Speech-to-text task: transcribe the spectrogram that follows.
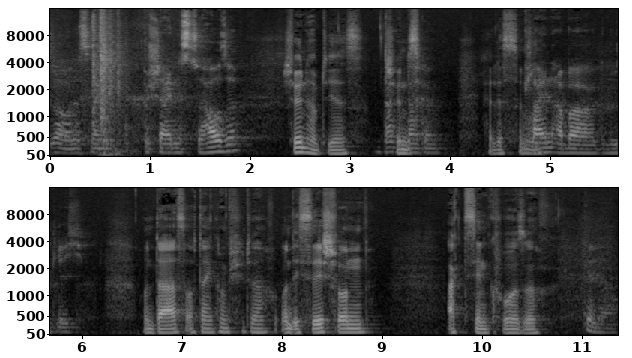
So, das ist mein bescheidenes Zuhause. Schön habt ihr es. Danke, Schönes danke. helles Zimmer. Klein, aber gemütlich. Und da ist auch dein Computer. Und ich sehe schon Aktienkurse. Genau.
